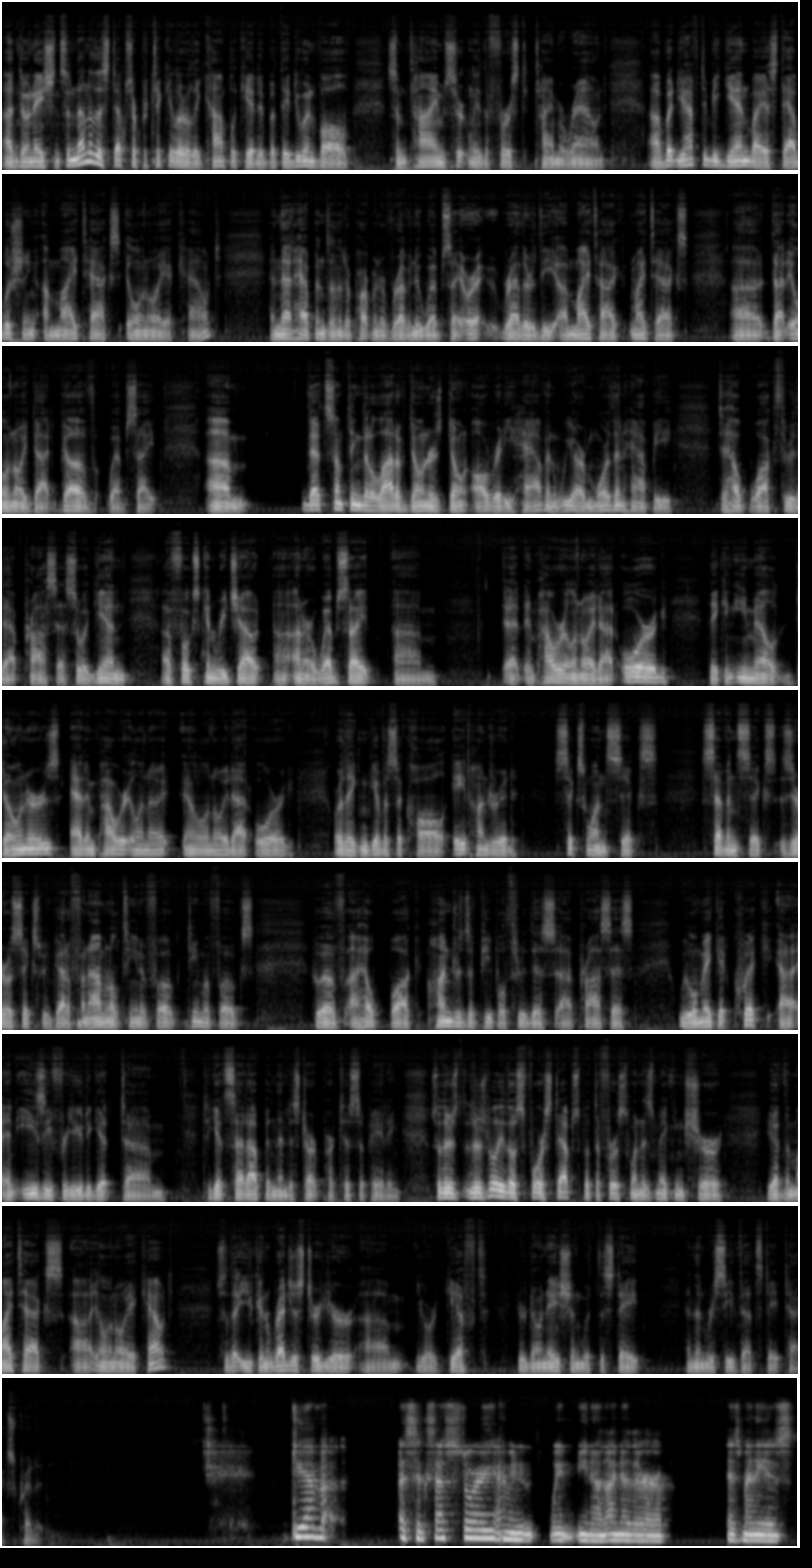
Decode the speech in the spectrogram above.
uh, donation. So none of the steps are particularly complicated, but they do involve some time. Certainly the first time around. Uh, but you have to begin by establishing a MyTax Illinois account and that happens on the Department of Revenue website, or rather the uh, mytax, mytax.illinois.gov uh, website. Um, that's something that a lot of donors don't already have, and we are more than happy to help walk through that process. So again, uh, folks can reach out uh, on our website um, at empowerillinois.org. They can email donors at empowerillinois.org, or they can give us a call 800 616 7606. We've got a phenomenal team of, folk, team of folks who have uh, helped walk hundreds of people through this uh, process. We will make it quick uh, and easy for you to get um, to get set up and then to start participating. So there's there's really those four steps, but the first one is making sure you have the MyTax uh, Illinois account so that you can register your um, your gift, your donation with the state, and then receive that state tax credit. Do you have a success story. I mean, we you know I know there are as many as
